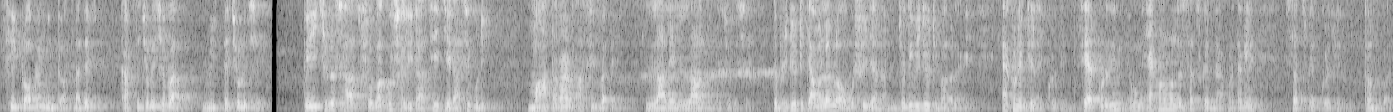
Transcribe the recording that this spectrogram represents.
সেই প্রবলেম কিন্তু আপনাদের কাটতে চলেছে বা মিটতে চলেছে। তো এই ছিল সাত সৌভাগ্যশালী রাশি, যে রাশিগুলি মা তারার আশীর্বাদে লালে লাল হতে চলেছে। তো ভিডিওটি কেমন লাগল অবশ্যই জানান। যদি ভিডিওটি ভালো লাগে এখন একটি লাইক করে দিন শেয়ার করে দিন এবং এখনও পর্যন্ত সাবস্ক্রাইব না করে থাকলে সাবস্ক্রাইব করে ফেলুন। ধন্যবাদ।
